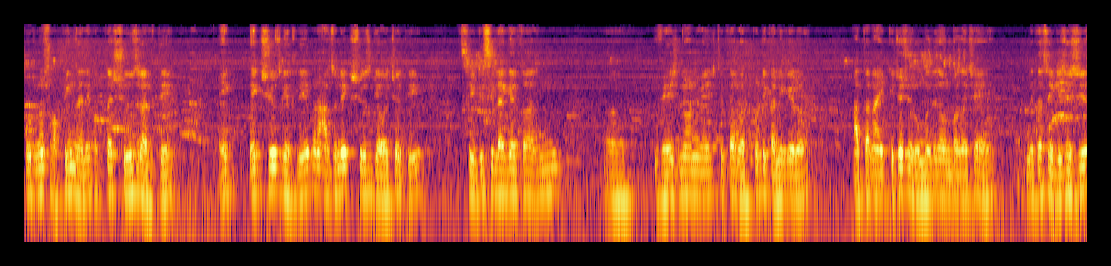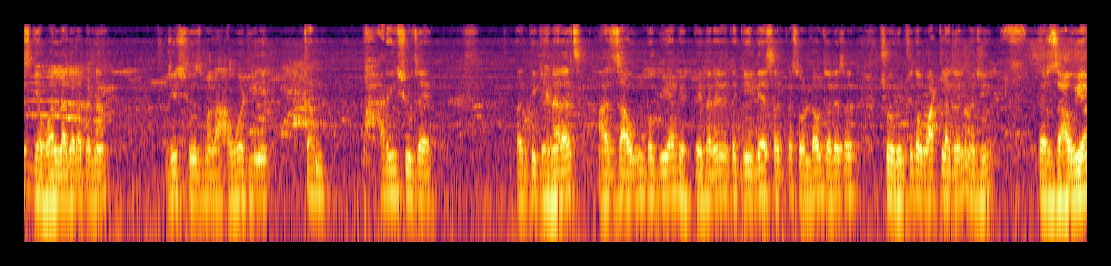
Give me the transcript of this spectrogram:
पूर्ण शॉपिंग झाली फक्त शूज राहते एक एक शूज घेतली पण अजून एक शूज घ्यायची होती. सी डी सीला गेलो अजून व्हेज नॉन व्हेज तिथं भरपूर ठिकाणी गेलो. आता नायकीच्या शोरूममध्ये जाऊन बघायचे आहे. मी तर सी डी सीचीच घ्यावायला लागेल आपल्याला. जी शूज मला आवडली एकदम भारी शूज आहे. पण ती घेणारच. आज जाऊन बघूया भेटते का नाही. तर गेली असत तर सोल्ड आऊट झाले असं शोरूमची तर वाट लागेल माझी. तर जाऊया.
